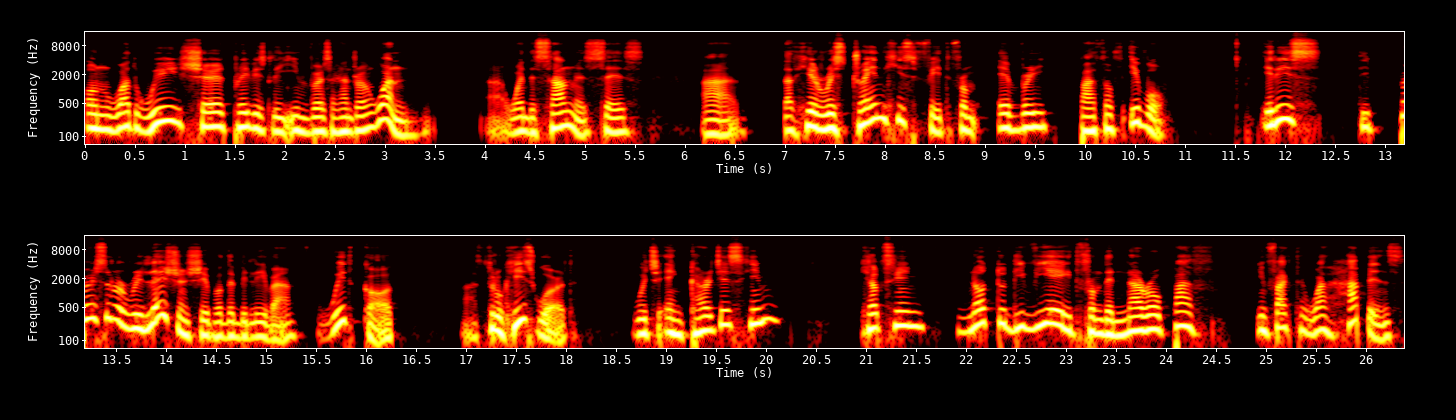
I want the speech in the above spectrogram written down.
on what we shared previously in verse 101, uh, when the psalmist says uh, that he restrained his feet from every path of evil. It is personal relationship of the believer with God uh, through his word which encourages him, helps him not to deviate from the narrow path. In fact, what happens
